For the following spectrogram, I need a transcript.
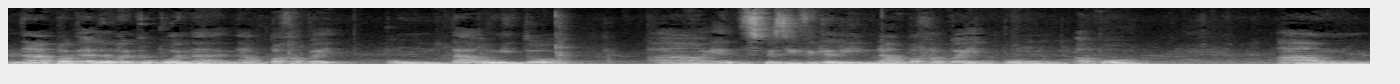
napag-alaman ko po na napakabait pong tao nito. Uh, and specifically, napakabait pong apo. Um,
